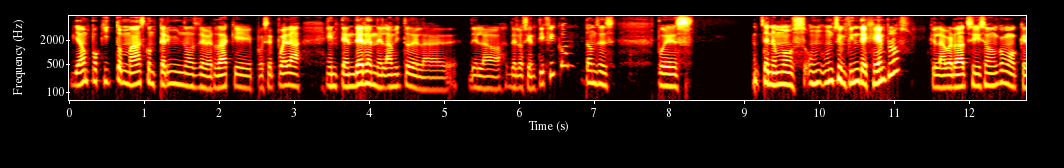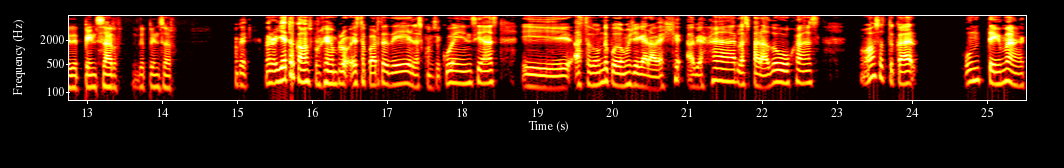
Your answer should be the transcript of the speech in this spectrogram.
ya un poquito más con términos de verdad que pues se pueda entender en el ámbito de la, de la, de lo científico. Entonces, pues tenemos un, sinfín de ejemplos que la verdad sí son como que de pensar, de pensar. Ok, bueno, ya tocamos, por ejemplo, esta parte de las consecuencias, eh, hasta dónde podemos llegar a, a viajar, las paradojas. Vamos a tocar un tema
